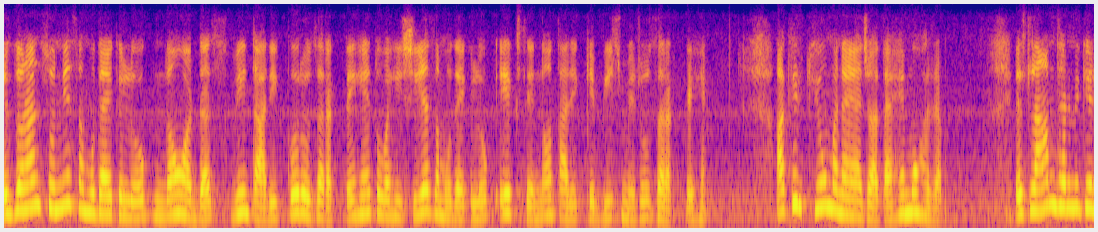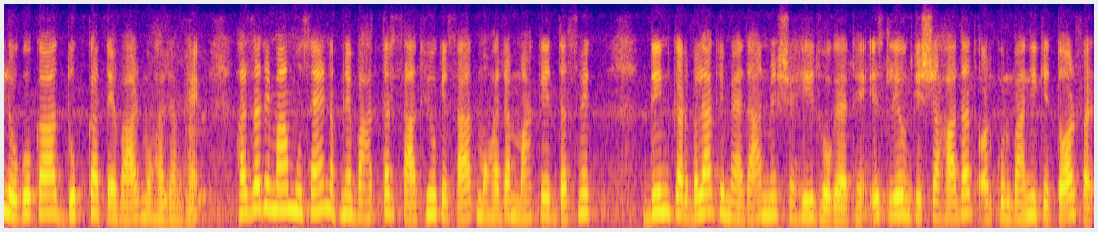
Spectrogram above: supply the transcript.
इस दौरान सुन्नी समुदाय के लोग 9 और 10वीं तारीख को रोजा रखते हैं तो वहीं शिया समुदाय के लोग एक से नौ तारीख के बीच में रोजा रखते हैं। आखिर क्यों मनाया जाता है मुहर्रम? इस्लाम धर्म के लोगों का दुख का त्यौहार मुहर्रम है। हज़रत इमाम हुसैन अपने बहत्तर साथियों के साथ मुहर्रम माह के दसवें दिन करबला के मैदान में शहीद हो गए थे। इसलिए उनकी शहादत और कुर्बानी के तौर पर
